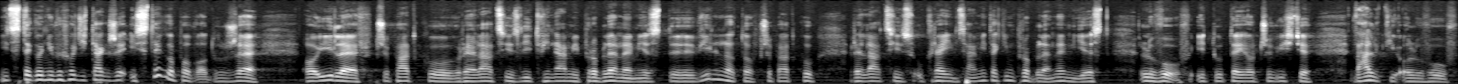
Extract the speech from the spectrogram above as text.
Nic z tego nie wychodzi także i z tego powodu, że o ile w przypadku relacji z Litwinami problemem jest y, Wilno, to w przypadku relacji z Ukraińcami, takim problemem jest Lwów. I tutaj oczywiście walki o Lwów,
